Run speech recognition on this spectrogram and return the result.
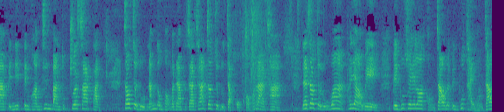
ตามเป็นนิดเป็นความชื่นบานทุกชั่วชาติพันธุ์เจ้าจะดูดน้ำนมของบรรดาประชาชาติ เจ้าจะดูดจากอกของพระราชา และเจ้าจะรู้ว่าพระยาเวเป็นผู้ช่วยให้รอดของเจ้าและเป็นผู้ไถ่ของเจ้า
